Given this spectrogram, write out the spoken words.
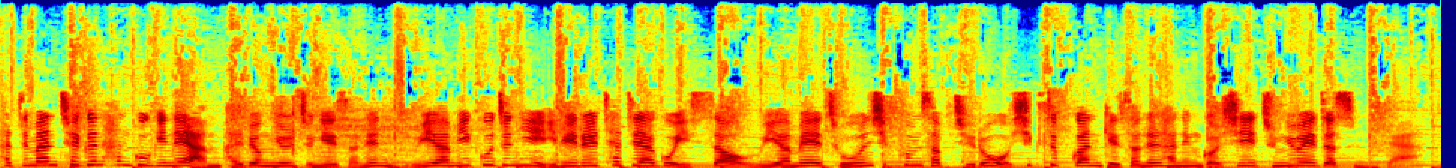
하지만 최근 한국인의 암 발병률 중에서는 위암이 꾸준히 1위를 차지하고 있어 위암에 좋은 식품 섭취로 식습관 개선을 하는 것이 중요해졌습니다.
